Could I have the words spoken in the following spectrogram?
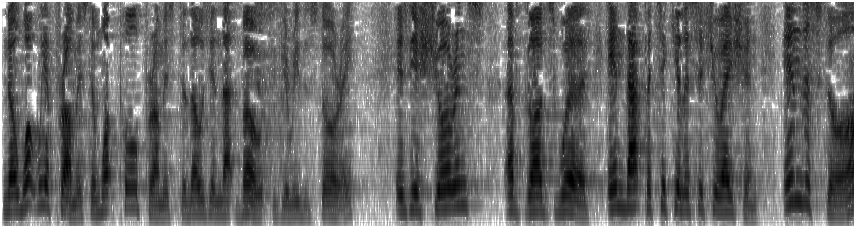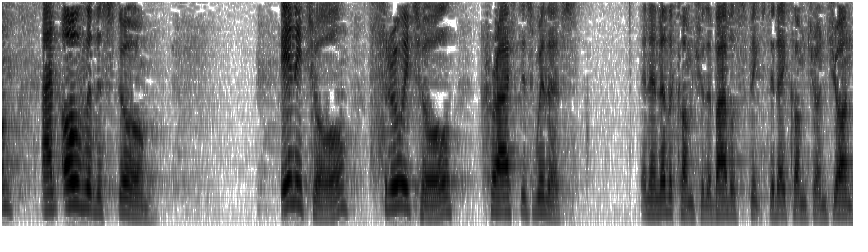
Now, what we are promised and what Paul promised to those in that boat, if you read the story, is the assurance of God's word in that particular situation, in the storm and over the storm. In it all, through it all, Christ is with us. In another commentary, the Bible speaks today, commentary on John,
